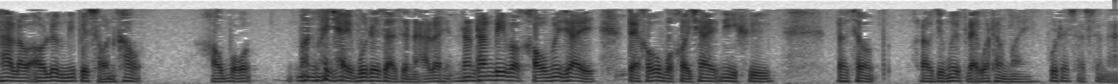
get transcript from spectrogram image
ถ้าเราเอาเรื่องนี้ไปสอนเข้า เขาบอกมันไม่ใช่พุทธศาสนาอะไรทั้งทั้งที่ว่าเขาไม่ใช่ แต่เขาก็บอกเขาใช่นี่คือ เราจะเราจึงไม่แปลกว่าทำไม พุทธศาสนา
